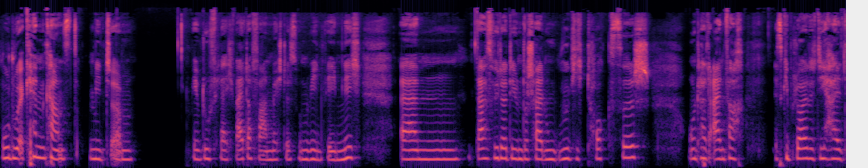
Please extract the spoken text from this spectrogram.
wo du erkennen kannst, mit ähm, wem du vielleicht weiterfahren möchtest und wem nicht. Ähm, da ist wieder die Unterscheidung wirklich toxisch und halt einfach, es gibt Leute, die halt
